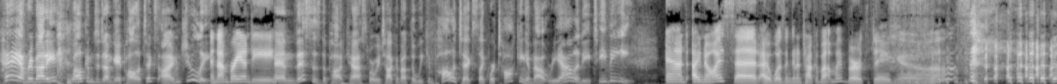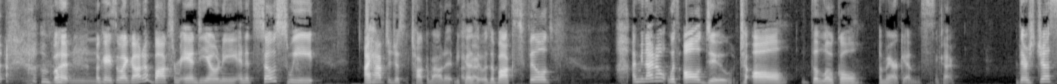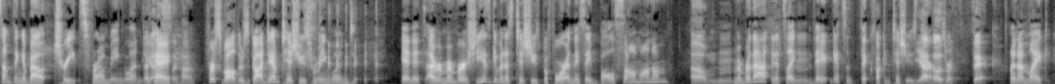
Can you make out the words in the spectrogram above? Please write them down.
Hey everybody, welcome to Dumb Gay Politics. I'm Julie. And I'm Brandy. and this is the podcast where we talk about the week in politics like we're talking about reality TV. And I know I said I wasn't going to talk about my birthday gifts. but okay, so I got a box from Andioni and it's so sweet. I have to just talk about it because Okay. it was a box filled I mean, I don't with all due to all the local Americans. Okay. There's just something about treats from England, okay? Yes, uh-huh. First of all, there's goddamn tissues from England. And it's I remember she has given us tissues before and they say balsam on them. Oh, hmm Remember that? And it's like they get some thick fucking tissues yeah, there. those were thick. and I'm like,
